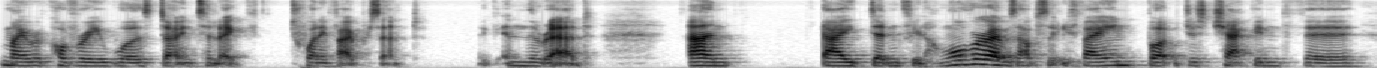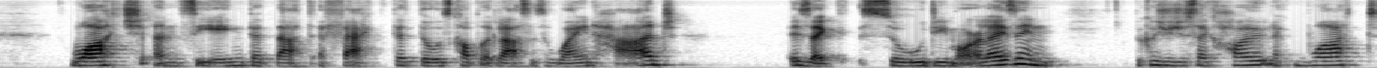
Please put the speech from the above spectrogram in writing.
my recovery was down to like 25%, like in the red. And I didn't feel hungover. I was absolutely fine, but just checking the watch and seeing that that effect that those couple of glasses of wine had is like so demoralizing because you're just like how like what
